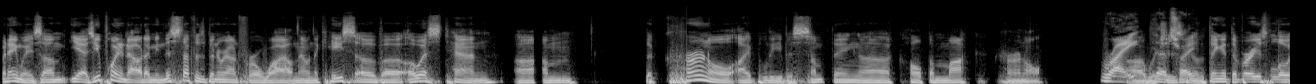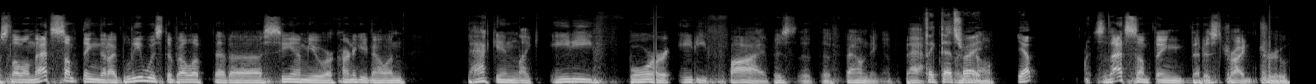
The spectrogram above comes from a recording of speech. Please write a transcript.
but anyways, um, yeah, as you pointed out, I mean, this stuff has been around for a while now. In the case of uh, OS 10, um, the kernel, I believe, is something uh, called the Mach kernel. Right. Uh, which that's is right. You know, the thing at the very lowest level. And that's something that I believe was developed at uh, CMU or Carnegie Mellon back in like 84 or 85 is the, the founding of that. I think that's so, right. You know, yep. So that's something that is tried and true.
